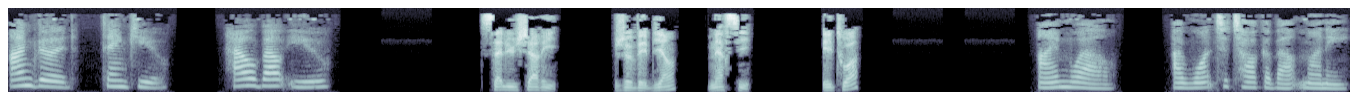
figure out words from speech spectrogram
I'm good, thank you. How about you? Salut Chari. Je vais bien, merci. Et toi? I'm well. I want to talk about money.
